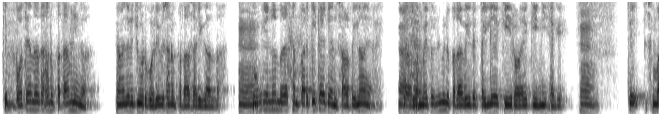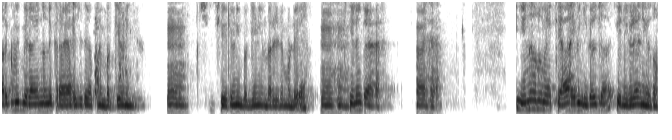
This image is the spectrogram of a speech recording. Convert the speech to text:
ਤੇ ਬਹੁਤਿਆਂ ਦਾ ਤਾਂ ਸਾਨੂੰ ਪਤਾ ਵੀ ਨਹੀਂਗਾ ਐਵੇਂ ਤੈਨੂੰ ਝੂਠ ਬੋਲੇ ਵੀ ਸਾਨੂੰ ਪਤਾ ਸਾਰੀ ਗੱਲ ਦਾ। ਹੂੰ। ਕਿਉਂਕਿ ਇਹਨਾਂ ਮੇਰਾ ਸੰਪਰਕ ਹੀ ਤਾਂ ਤਿੰਨ ਸਾਲ ਪਹਿਲਾਂ ਹੋਇਆ ਹੈ ਅੱਛਾ। ਮੈਨੂੰ ਨਹੀਂ ਮੈਨੂੰ ਪਤਾ ਵੀ ਤੇ ਪਹਿਲੇ ਕੀ ਰੌਲੇ ਕੀ ਨਹੀਂ ਹੈਗੇ। ਹੂੰ। ਤੇ ਸੰਪਰਕ ਵੀ ਮੇਰਾ ਇਹਨਾਂ ਨੇ ਕਰਾਇਆ ਸੀ ਜਿਹੜੇ ਆਪਣੇ ਬੱਗੇ ਹੋਣੀ ਹੂੰ। ਸ਼ੇਰੇ ਹੋਣੀ ਬੱਗੇ ਹੋਣੀ ਅੰਦਰ ਜਿਹੜੇ ਮੁੰਡੇ ਆ। ਹੂੰ ਹੂੰ। ਇਹਨੇ ਕਰਾਇਆ। ਹੈ। ਅੱਛਾ ਇਹਨਾਂ ਨੂੰ ਮੈਂ ਕਿਹਾ ਸੀ ਵੀ ਨਿਕਲ ਜਾ। ਇਹ ਨਿਕਲਿਆ ਨਹੀਂ ਉਦੋਂ।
